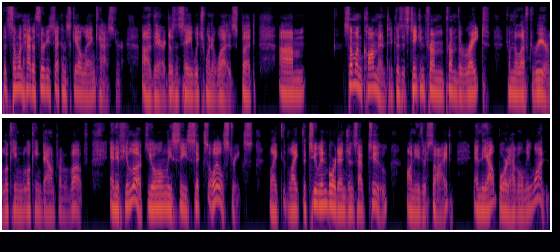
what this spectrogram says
but someone had a 32nd scale Lancaster uh, there. It doesn't say which one it was, but um, someone commented because it's taken from from the right from the left rear looking looking down from above and if you look you'll only see six oil streaks like like the two inboard engines have two on either side and the outboard have only one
